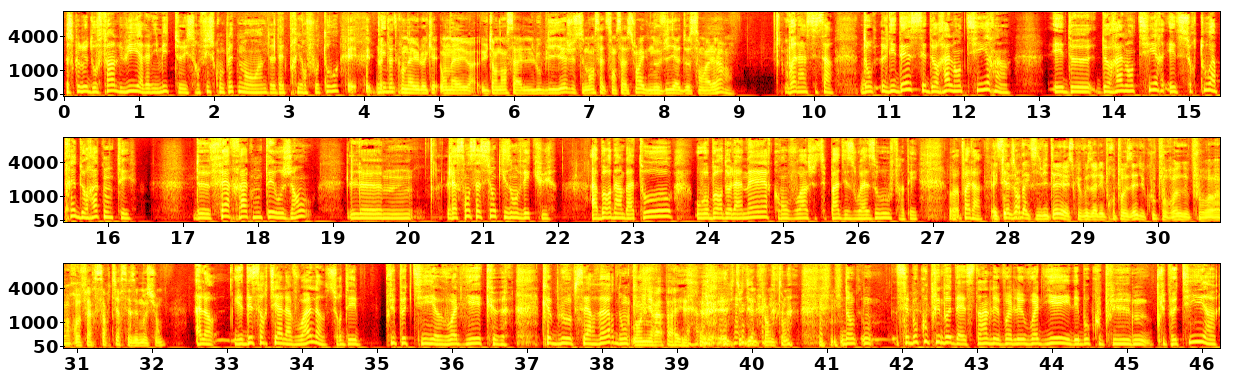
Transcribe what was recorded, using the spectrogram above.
Parce que le dauphin, lui, à la limite, il s'en fiche complètement hein, d'être pris en photo. Et, peut-être qu'on a eu on a eu, tendance à l'oublier justement cette sensation avec nos vies à 200 à l'heure. Voilà, c'est ça. Donc l'idée, c'est de ralentir et de, de ralentir et surtout après de raconter, de faire raconter aux gens le, la sensation qu'ils ont vécue à bord d'un bateau ou au bord de la mer quand on voit, je sais pas, des oiseaux, enfin des, voilà. Et quel genre d'activité est-ce que vous allez proposer du coup pour pour refaire sortir ces émotions? Alors, il y a des sorties à la voile sur des plus petits euh, voiliers que que Blue Observer. Donc on n'ira pas étudier le plancton. donc c'est beaucoup plus modeste. Hein. Le, le, voilier, il est beaucoup plus plus petit. Hein.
